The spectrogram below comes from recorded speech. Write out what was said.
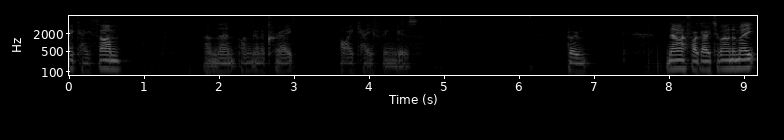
IK thumb and then I'm going to create IK fingers. Boom. Now if I go to animate,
